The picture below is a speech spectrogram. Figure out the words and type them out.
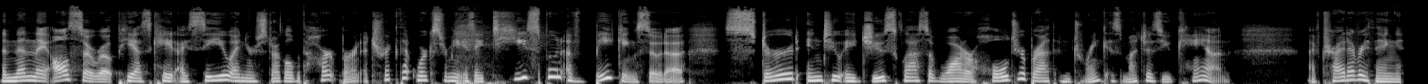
And then they also wrote, P.S. Kate, I see you and your struggle with heartburn. A trick that works for me is a teaspoon of baking soda stirred into a juice glass of water. Hold your breath and drink as much as you can. I've tried everything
